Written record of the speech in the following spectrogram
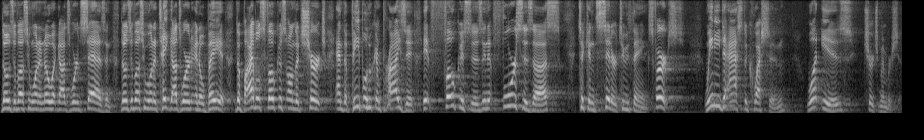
those of us who want to know what God's word says, and those of us who want to take God's word and obey it, the Bible's focus on the church and the people who comprise it, it focuses and it forces us to consider two things. First, we need to ask the question what is church membership?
